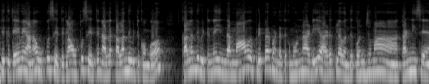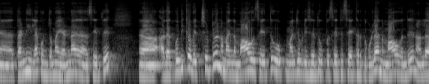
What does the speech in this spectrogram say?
இதுக்கு தேவையான உப்பு சேர்த்துக்கலாம். உப்பு சேர்த்து நல்லா கலந்து விட்டுக்கோங்க. கலந்து விட்டுன்னு இந்த மாவு ப்ரிப்பேர் பண்ணுறதுக்கு முன்னாடி அடுப்பில் வந்து கொஞ்சமாக தண்ணி சே தண்ணியில் கொஞ்சமாக எண்ணெய் சேர்த்து அதை கொதிக்க வச்சுட்டு நம்ம இந்த மாவு சேர்த்து உப்பு மஞ்சள் பொடி சேர்த்து உப்பு சேர்த்து சேர்க்கறதுக்குள்ளே அந்த மாவு வந்து நல்லா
